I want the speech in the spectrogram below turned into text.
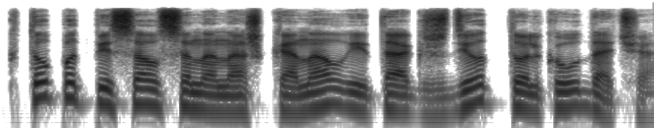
кто подписался на наш канал и так ждет только удача.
